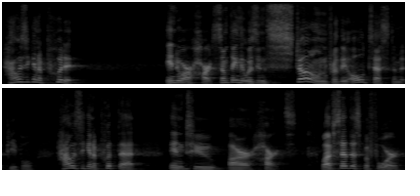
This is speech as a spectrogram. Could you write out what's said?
How is he going to put it into our hearts? Something that was in stone for the Old Testament people. How is he going to put that into our hearts? Well, I've said this before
